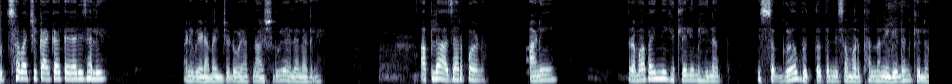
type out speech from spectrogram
उत्सवाची काय काय तयारी झाली? आणि वेणाबाईंच्या डोळ्यातनं अश्रू यायला लागले. आपलं आजारपण आणि रमाबाईंनी घेतलेली मेहनत हे सगळं वृत्त त्यांनी समर्थांना निवेदन केलं.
